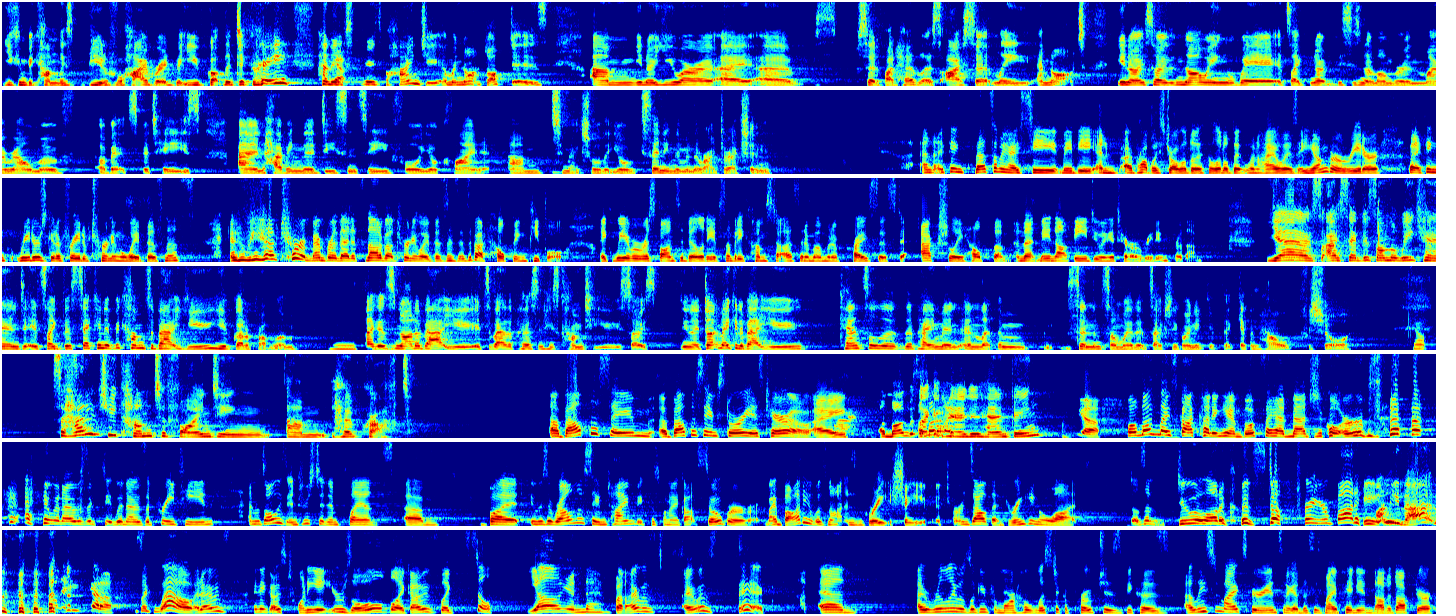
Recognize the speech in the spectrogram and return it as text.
you can become this beautiful hybrid but you've got the degree and the yeah. experience behind you and we're not doctors. Um, you know you are a, a certified herbalist. I certainly am not. You know so knowing where it's like no this is no longer in my realm of of expertise and having the decency for your client um, to make sure that you're sending them in the right direction and I think that's something I see maybe, and I probably struggled with a little bit when I was a younger reader, but I think readers get afraid of turning away business. And we have to remember that it's not about turning away business, it's about helping people. Like we have a responsibility if somebody comes to us in a moment of crisis to actually help them. And that may not be doing a tarot reading for them. Yes, I said this on the weekend. It's like the second it becomes about you, you've got a problem. Mm-hmm. Like it's not about you, it's about the person who's come to you. So, you know, don't make it about you cancel the, the payment and let them send them somewhere that's actually going to give get them help for sure. Yep. So, how did you come to finding um, Herbcraft? About the same, about the same story as tarot. I right. among was like a hand in hand thing. Yeah. Well, among my Scott Cunningham books, I had magical herbs when I was a when I was a preteen, and was always interested in plants. Um, but it was around the same time because when I got sober, my body was not in great shape. It turns out that drinking a lot doesn't do a lot of good stuff for your body. Funny that. yeah. It's like, wow. And I was, I think I was 28 years old. Like I was like still young and, but I was, I was sick. And I really was looking for more holistic approaches because at least in my experience, and again, this is my opinion, not a doctor,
